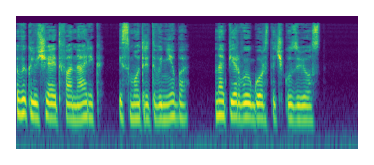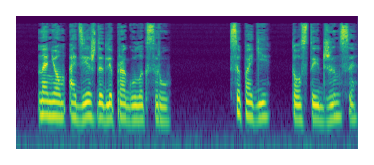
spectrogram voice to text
выключает фонарик и смотрит в небо на первую горсточку звезд. На нем одежда для прогулок с Ру. Сапоги, толстые джинсы,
